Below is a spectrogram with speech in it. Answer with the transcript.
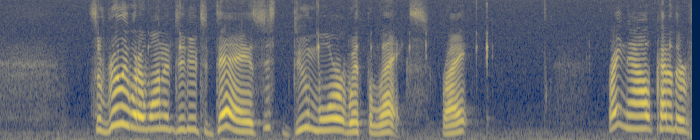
so really what I wanted to do today is just do more with the legs, right? Right now, kind of they're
